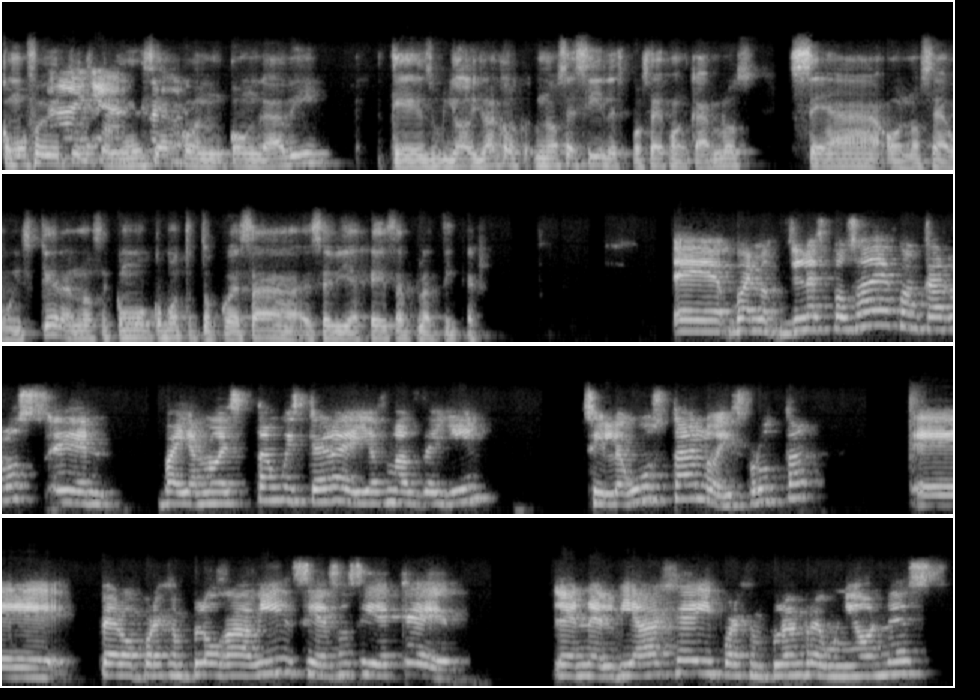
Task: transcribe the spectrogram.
¿Cómo fue ah, tu experiencia con, con Gaby? Que es, yo, yo no sé si la esposa de Juan Carlos sea o no sea whiskera. No sé cómo, cómo te tocó esa, ese viaje, esa plática. Eh, bueno, la esposa de Juan Carlos, eh, vaya, no es tan whiskera, ella es más de gin. Si le gusta, lo disfruta. Eh, pero, por ejemplo, Gaby, si es así de que en el viaje y, por ejemplo, en reuniones,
